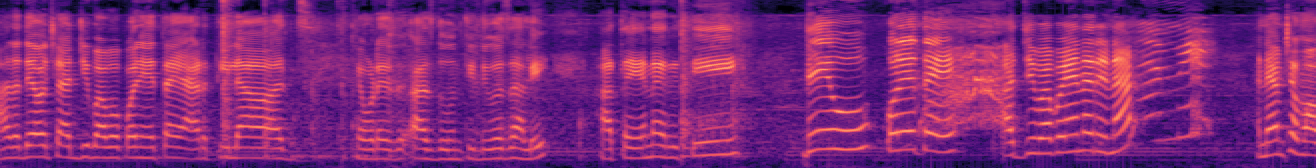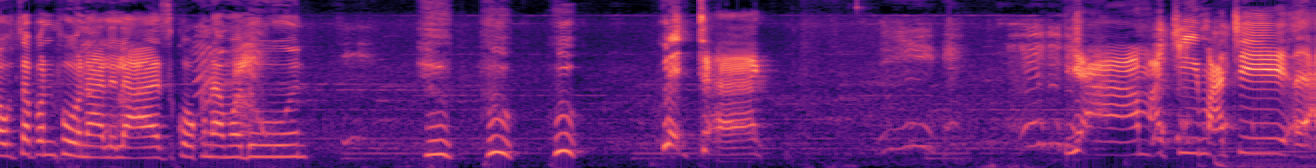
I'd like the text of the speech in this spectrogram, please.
आता देवाची आजी बाबा पण येत आहे आरतीला आज. एवढे आज दोन तीन दिवस झाले. आता येणार आहे ते. देऊ कोण येत आहे? आजी बाबा येणार आहे ना? आणि आमच्या माऊचा पण फोन आलेला आज कोकणामधून. या माची माची अया,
